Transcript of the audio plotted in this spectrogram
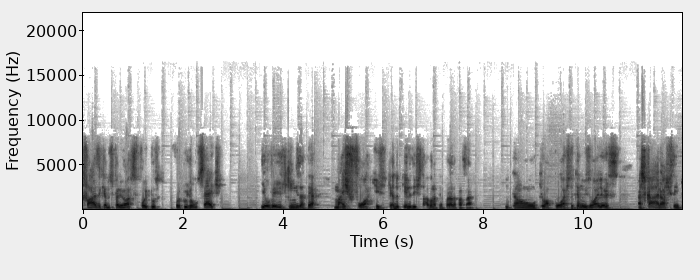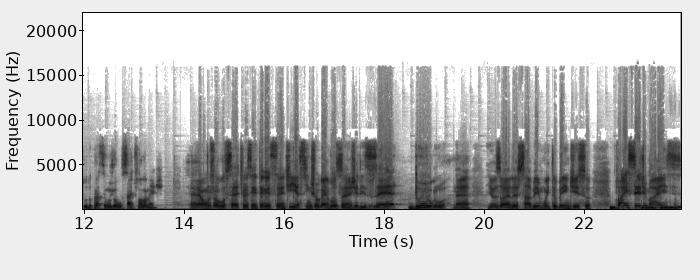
fase, que é dos playoffs, foi para foi o jogo 7 e eu vejo os Kings até mais fortes que é do que eles estavam na temporada passada. Então, o que eu aposto que é nos Oilers, mas cara, acho que tem tudo para ser um jogo 7 novamente. É um jogo 7 vai ser interessante. E assim, jogar em Los Angeles é duro, né? E os Oilers sabem muito bem disso. Vai ser demais.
